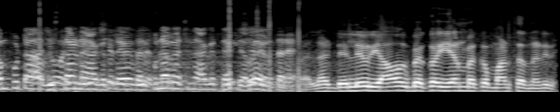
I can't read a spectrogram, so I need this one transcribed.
ಸಂಪುಟ ವಿಸ್ತರಣೆ ಆಗುತ್ತೆ ಪುನರ್ರಚನೆ ಆಗುತ್ತೆ ಅಂತ ಎಲ್ಲ ಹೇಳ್ತಾರೆ. ಎಲ್ಲ ಡೆಲಿವರಿ ಯಾವಾಗ ಬೇಕೋ ಏನ್ ಬೇಕೋ ಮಾಡ್ತಾರೆ ನಡೀರಿ.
